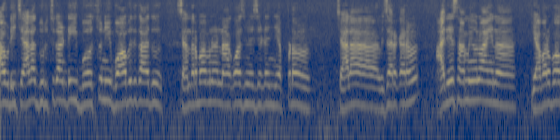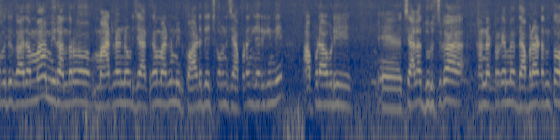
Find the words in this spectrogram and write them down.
ఆవిడ చాలా దురుచుగా అంటే ఈ బస్సు నీ బాబుది కాదు చంద్రబాబు నాయుడు నా కోసం వేసాడని చెప్పడం చాలా విచారకరం. అదే సమయంలో ఆయన ఎవరి బాబుది కాదమ్మా మీరు అందరూ మాట్లాడినప్పుడు జాగ్రత్తగా మాట్లాడి మీరు కార్డు తెచ్చుకోమని చెప్పడం జరిగింది. అప్పుడు ఆవిడ చాలా దురుసుగా కండక్టర్ మీద దెబ్బలాటంతో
